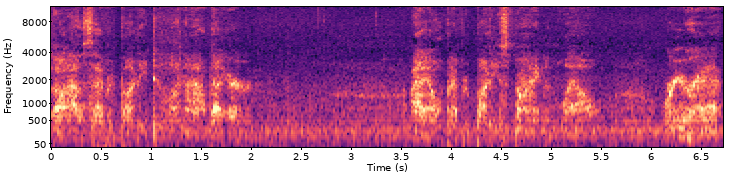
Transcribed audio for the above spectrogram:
So how's everybody doing out there? I hope everybody's fine and well where you're at.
